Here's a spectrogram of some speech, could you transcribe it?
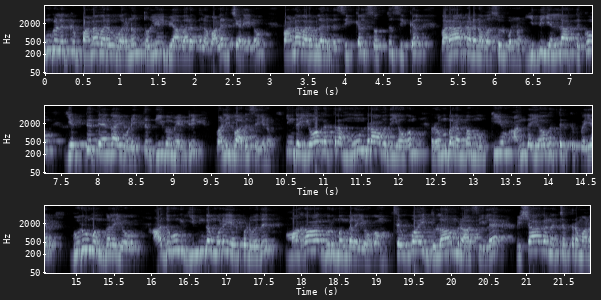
உங்களுக்கு பண வரவு வரணும் தொழில் வியாபாரத்துல வளர்ச்சி அடையணும் பண வரவுல இருந்த சிக்கல் சொத்து சிக்கல் வரா கடனை வசூல் பண்ணணும். இது எல்லாத்துக்கும் எட்டு தேங்காய் உடைத்து தீபமேற்றி வழிபாடு செய்யணும். இந்த யோகத்துல மூன்றாவது யோகம் யோகம் ரொம்ப ரொம்ப முக்கியம். அந்த யோகத்திற்கு பெயர் குருமங்கள யோகம். அதுவும் இந்த முறை ஏற்படுவது மகா குருமங்கள யோகம். செவ்வாய் துலாம் ராசியில விசாக நட்சத்திரமான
